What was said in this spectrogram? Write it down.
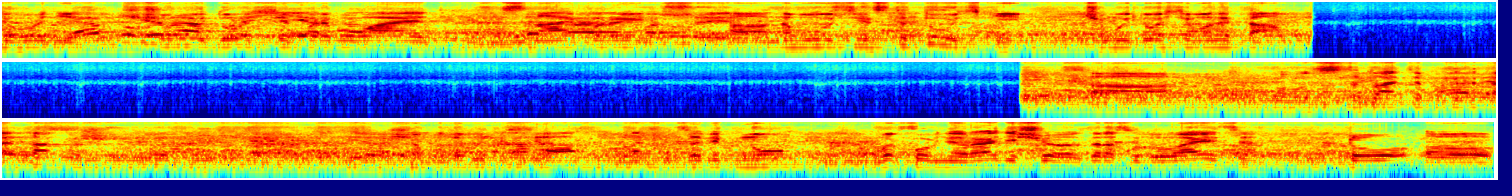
сьогодні, чому досі перебувають снайпери е, на вулиці Інститутській, чому досі вони там. А, ну, Ситуація поки така. Також, щоб подивитися значить, за вікном в Верховній Раді, що зараз відбувається, то о,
